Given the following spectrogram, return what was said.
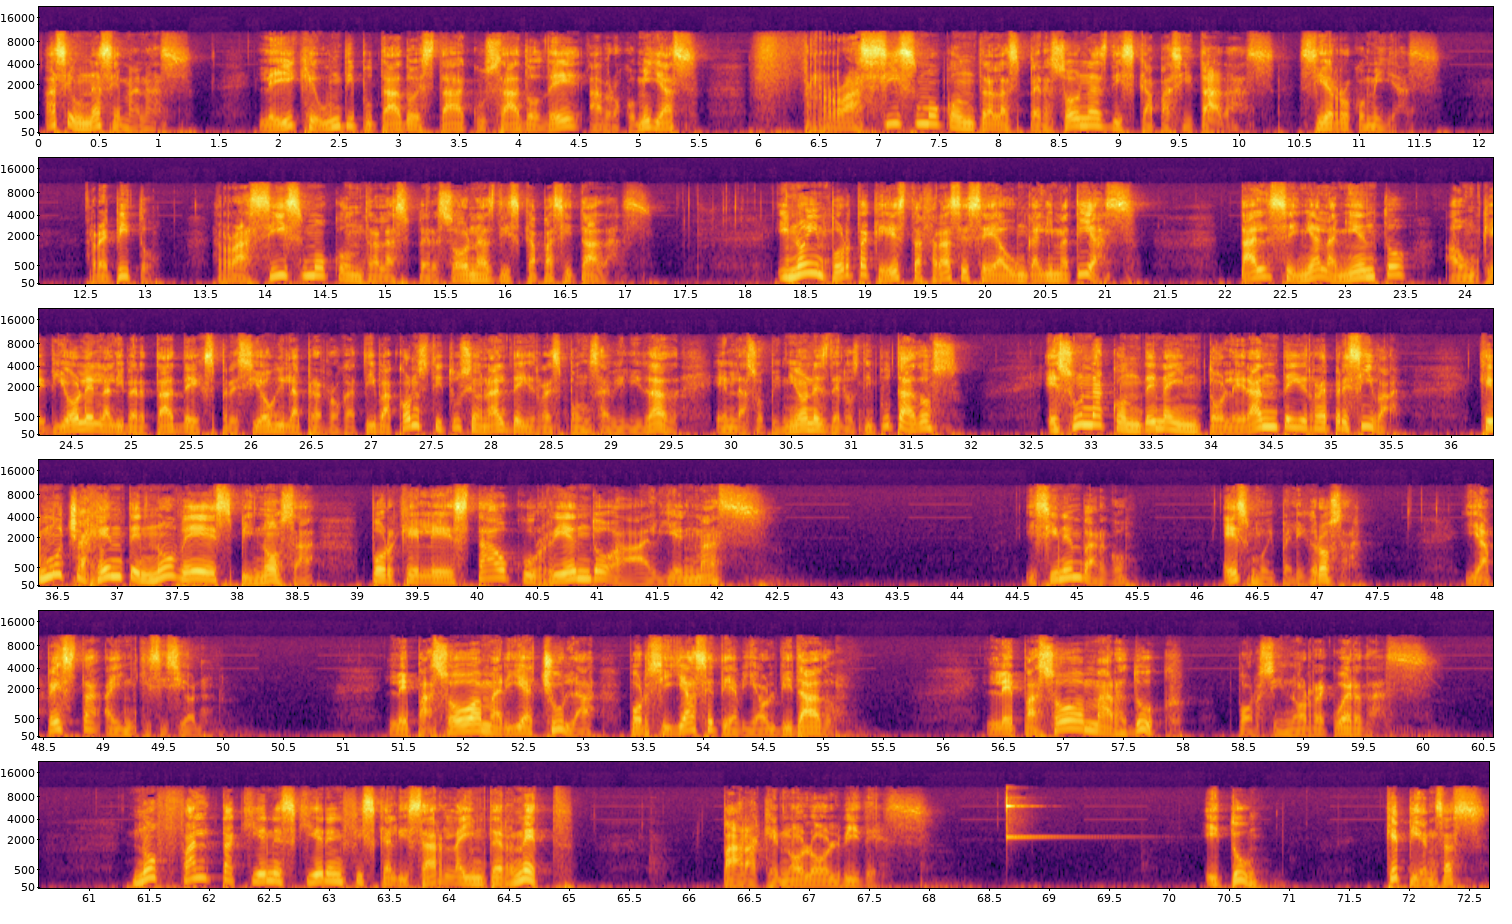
Hace unas semanas leí que un diputado está acusado de, abro comillas, racismo contra las personas discapacitadas, cierro comillas. Repito, racismo contra las personas discapacitadas. Y no importa que esta frase sea un galimatías. Tal señalamiento, aunque viole la libertad de expresión y la prerrogativa constitucional de irresponsabilidad en las opiniones de los diputados, es una condena intolerante y represiva, que mucha gente no ve espinosa porque le está ocurriendo a alguien más. Y sin embargo, es muy peligrosa y apesta a Inquisición. Le pasó a María Chula por si ya se te había olvidado. Le pasó a Marduk por si no recuerdas. No falta quienes quieren fiscalizar la Internet para que no lo olvides. ¿Y tú? ¿Qué piensas?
